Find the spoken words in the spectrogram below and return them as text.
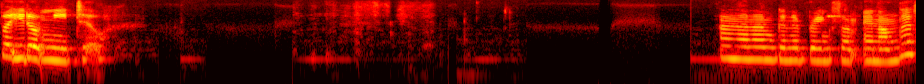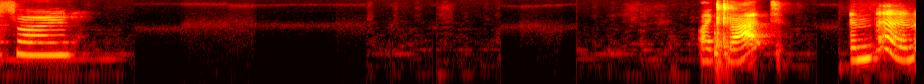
but you don't need to. And then I'm gonna bring some in on this side. Like that. And then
